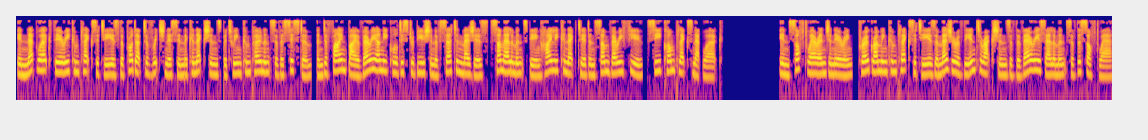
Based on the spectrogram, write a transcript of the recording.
In network theory complexity is the product of richness in the connections between components of a system, and defined by a very unequal distribution of certain measures some elements being highly connected and some very few, see complex network. In software engineering, programming complexity is a measure of the interactions of the various elements of the software.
